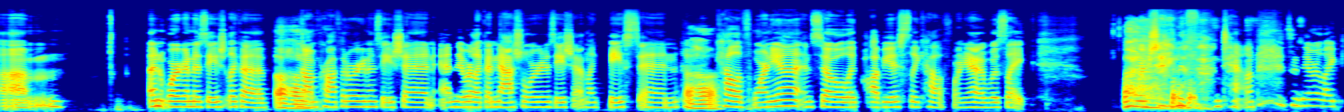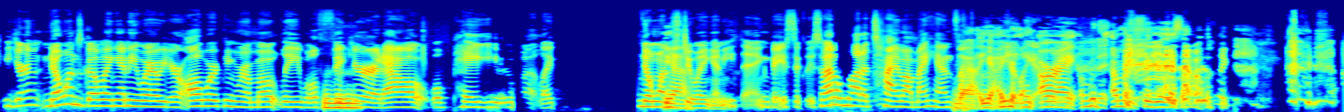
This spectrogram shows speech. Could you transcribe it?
um an organization like a uh-huh nonprofit organization and they were like a national organization like based in uh-huh California and so like obviously California was like we're shutting the fuck down. So they were like, "You're no one's going anywhere. You're all working remotely. We'll Mhm. figure it out. We'll pay you, but like, no one's Yeah. doing anything basically." So I had a lot of time on my hands. wow Like, yeah you're like all right i'm gonna i'm gonna figure this I out was like,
